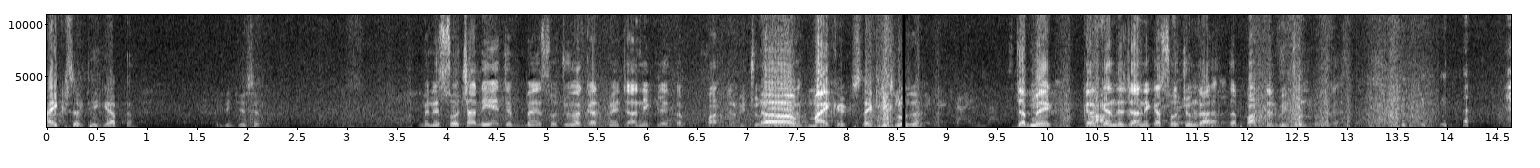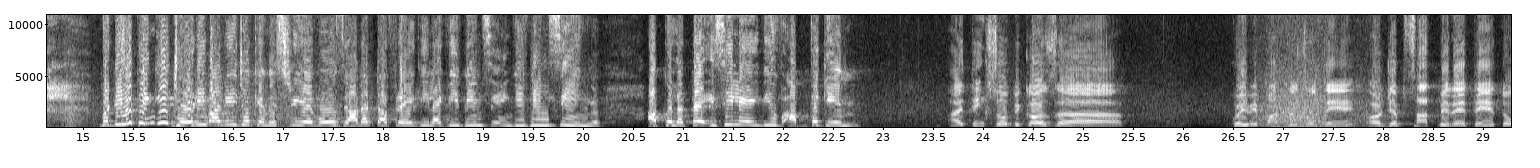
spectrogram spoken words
माइक सर ठीक है आपका? लीजिए सर. मैंने सोचा नहीं है जब मैं सोचूंगा घर में जाने के लिए तब पार्टनर भी चुनूंगा माइक स्लाइटली क्लोजर जब मैं घर के अंदर जाने का सोचूंगा तब पार्टनर भी चुन लूंगा जोड़ी वाली जो केमिस्ट्री है वो ज्यादा टफ रहेगी like we been saying we been seeing आपको लगता है इसीलिए we up the game I think so because कोई भी पार्टनर्स होते हैं और जब साथ में रहते हैं तो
